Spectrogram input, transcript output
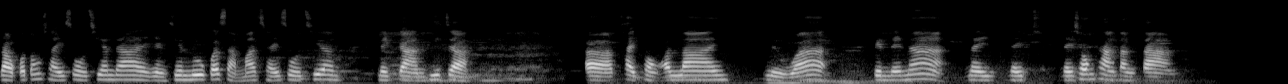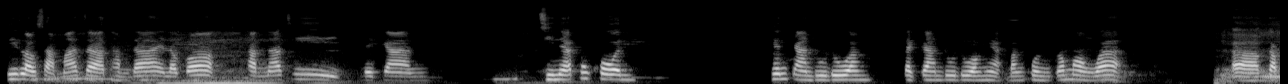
เราก็ต้องใช้โซเชียลได้ อย่างเช่นลูกก็สามารถใช้โซเชียลในการที่จะขายของออนไลน์ หรือว่าเป็นในหน้าในในในช่องทางต่างๆ ที่เราสามารถจะทำได้ แล้วก็ทำหน้าที่ในการชี้แนะผู้คน เช่นการดูดวง แต่การดูดวงเนี่ยบางคนก็มองว่ากับ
